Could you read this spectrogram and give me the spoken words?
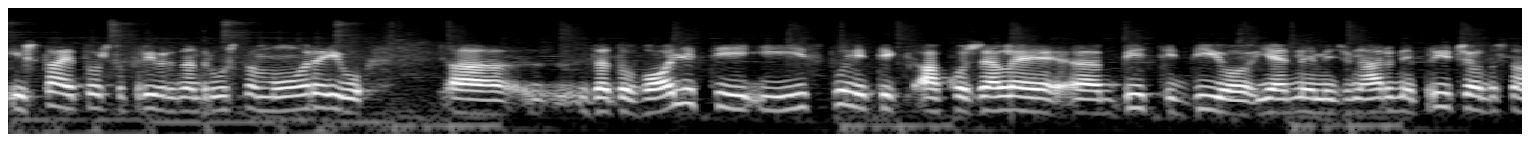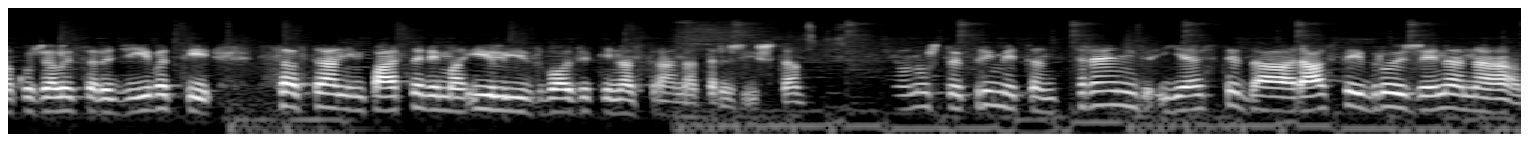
i šta je to što privredna društva moraju zadovoljiti i ispuniti ako žele biti dio jedne međunarodne priče, odnosno ako žele sarađivati sa stranim partnerima ili izvoziti na strana tržišta. Ono što je primjetan trend jeste da raste i broj žena na,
